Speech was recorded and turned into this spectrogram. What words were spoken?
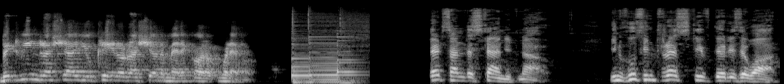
between Russia, Ukraine, or Russia, or America, or whatever? Let's understand it now. In whose interest, if there is a war?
